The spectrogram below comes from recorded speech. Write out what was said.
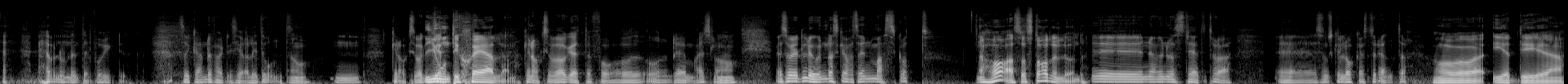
Även om det inte är på riktigt. Så kan det faktiskt göra lite ont. Mm. Kan också vara Det gör ont i själen. kan också vara gött att få och, och drämma ett slag. Ja. Jag såg att Lund har skaffat sig en maskot. Jaha, alltså staden Lund. Eh, universitetet tror jag. Eh, som ska locka studenter. Och är det,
